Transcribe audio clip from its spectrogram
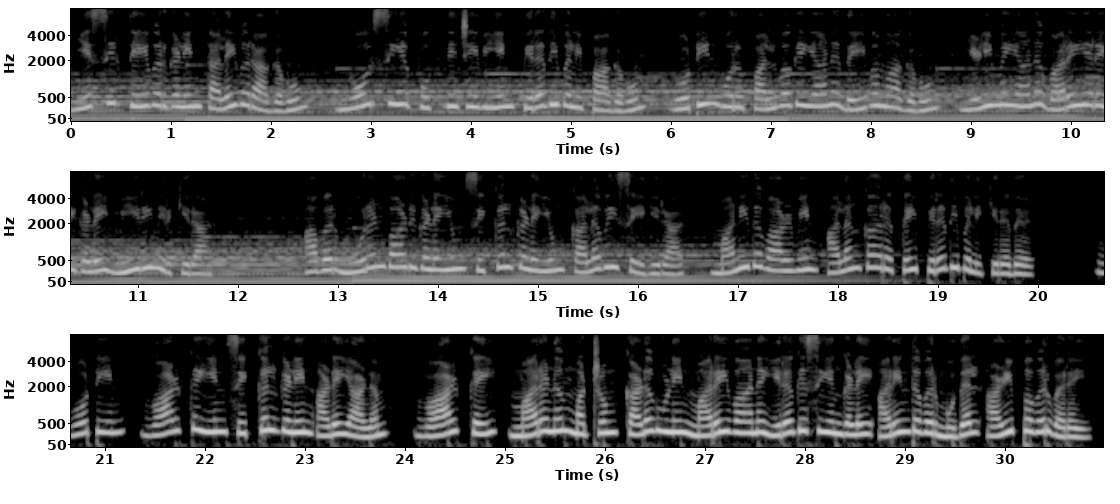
எசிர் தேவர்களின் தலைவராகவும் நோர்சிய புத்திஜீவியின் பிரதிபலிப்பாகவும் ஒட்டின் ஒரு பல்வகையான தெய்வமாகவும் எளிமையான வரையறைகளை மீறி நிற்கிறார். அவர் முரண்பாடுகளையும் சிக்கல்களையும் கலவை செய்கிறார். மனித வாழ்வின் அலங்காரத்தை பிரதிபலிக்கிறது. ஓட்டின் வாழ்க்கையின் சிக்கல்களின் அடையாளம் வாழ்க்கை மரணம் மற்றும் கடவுளின் மறைவான இரகசியங்களை அறிந்தவர் முதல் அழிப்பவர் வரை.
